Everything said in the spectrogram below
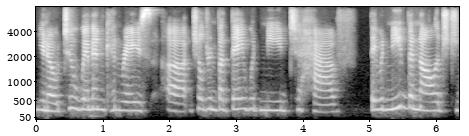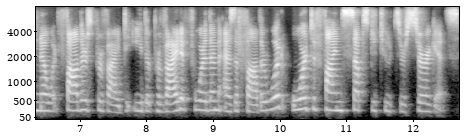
you know two women can raise uh, children but they would need to have they would need the knowledge to know what fathers provide to either provide it for them as a father would or to find substitutes or surrogates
